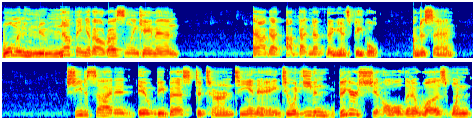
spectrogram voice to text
woman who knew nothing about wrestling came in, and I've got I've got nothing against people. I'm just saying. She decided it would be best to turn TNA into an even bigger shithole than it was when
